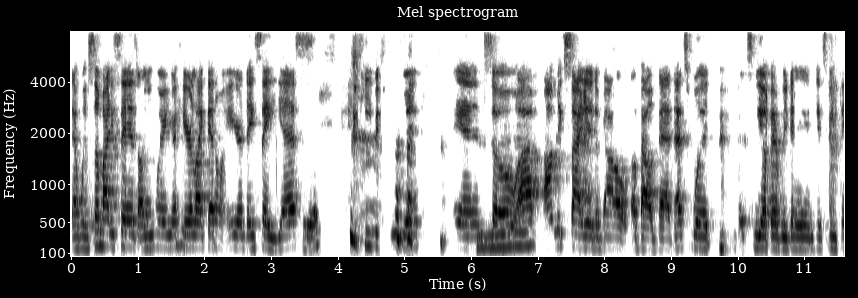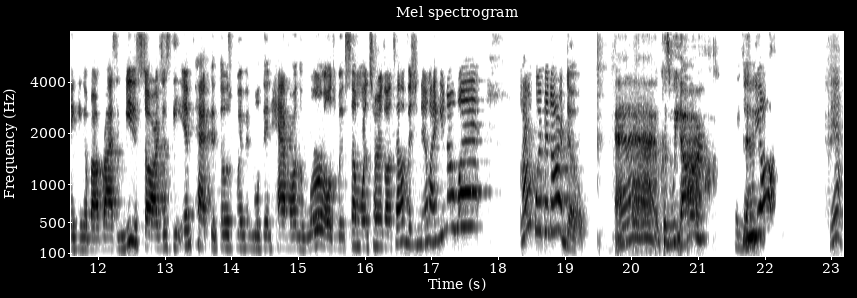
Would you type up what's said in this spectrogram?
That when somebody says, "Are you wearing your hair like that on air?" they say yes, yes. keep it moving. and so. I'm, I'm excited about about that. That's what gets me up every day and gets me thinking about rising media stars. Is the impact that those women will then have on the world when someone turns on television. They're like, you know what, black women are dope. Because uh, we are. Exactly. We are. Yes.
